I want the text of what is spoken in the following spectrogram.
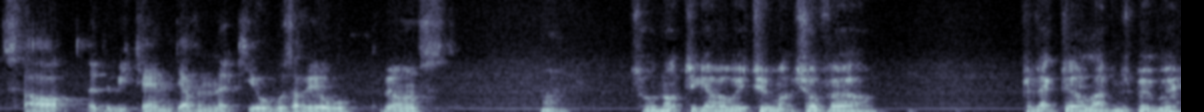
start at the weekend, given that Kyogo was available, to be honest. Hmm. So, not to give away too much of our predicted 11s, but we,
